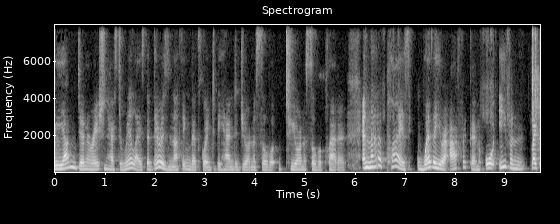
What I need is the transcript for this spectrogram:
young generation has to realize that there is nothing that's going to be handed you on a silver to you on a silver platter. And that applies whether you're african or even like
